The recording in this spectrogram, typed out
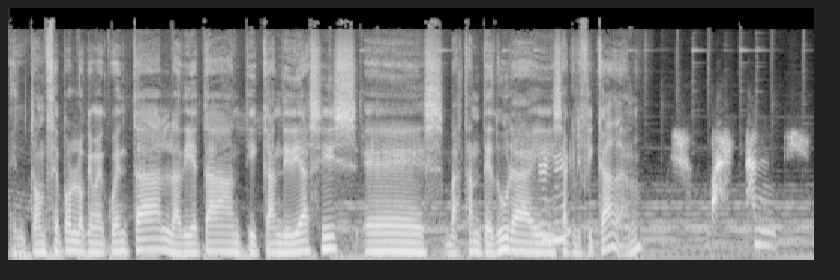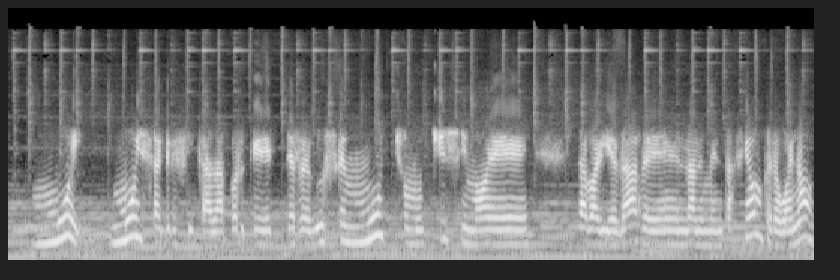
Entonces, por lo que me cuentas, la dieta anticandidiasis es bastante dura y sacrificada, ¿no? bastante, muy, muy sacrificada porque te reduce mucho, muchísimo eh, la variedad de la alimentación, pero bueno,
